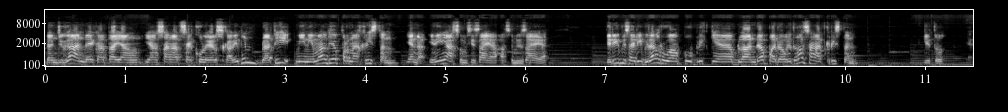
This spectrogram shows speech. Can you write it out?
Dan juga andai kata yang yang sangat sekuler sekalipun berarti minimal dia pernah Kristen. Ya enggak? Ini asumsi saya asumsi saya ya. Jadi bisa dibilang ruang publiknya Belanda pada waktu itu kan sangat Kristen gitu. Ya.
